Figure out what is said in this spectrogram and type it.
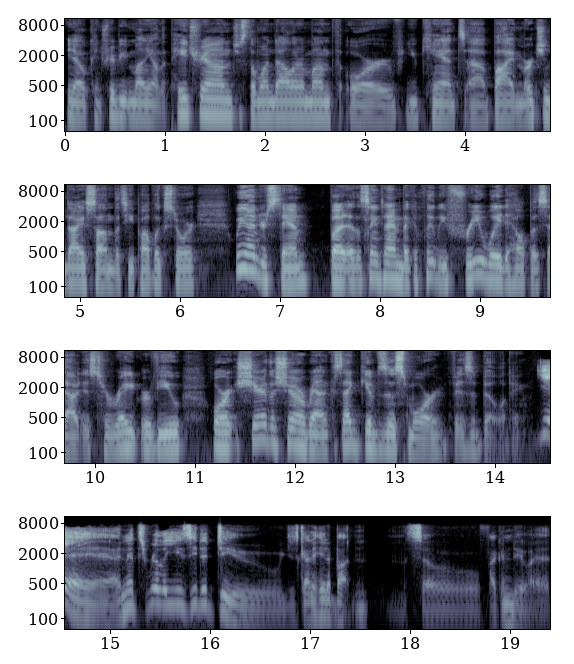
you know, contribute money on the Patreon, just the $1 a month, or you can't uh, buy merchandise on the TeePublic store, we understand. But at the same time, the completely free way to help us out is to rate, review, or share the show around because that gives us more visibility. Yeah, and it's really easy to do. You just got to hit a button. So if I can do it.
